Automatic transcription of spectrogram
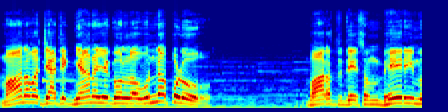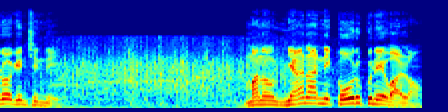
మానవ జాతి జ్ఞానయుగంలో ఉన్నప్పుడు భారతదేశం భేరీ మ్రోగించింది. మనం జ్ఞానాన్ని కోరుకునేవాళ్ళం.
